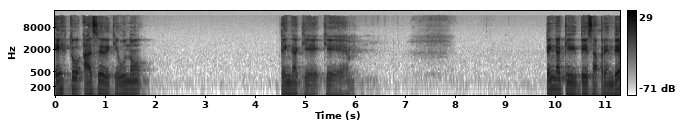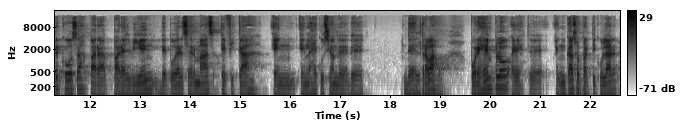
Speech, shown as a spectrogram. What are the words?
esto hace de que uno tenga que, que tenga que desaprender cosas para, para el bien de poder ser más eficaz en, la ejecución de, del trabajo. Por ejemplo, este, en un caso particular,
